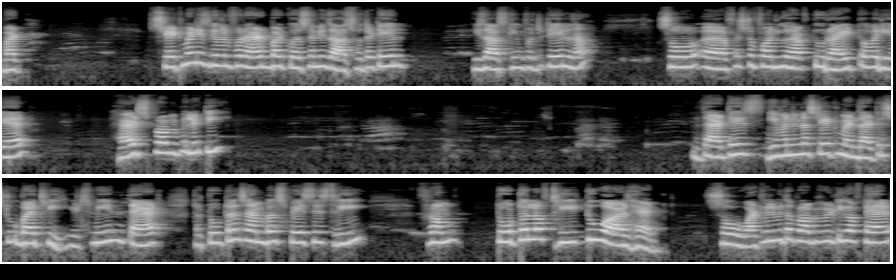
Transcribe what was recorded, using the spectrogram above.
but statement is given for head, but question is asked for the tail. He's asking for the tail, na? So uh, first of all, you have to write over here heads probability. That is given in a statement. That is 2 by 3 it means that the total sample space is 3 from total of 3 2 are head. So what will be the probability of tail?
